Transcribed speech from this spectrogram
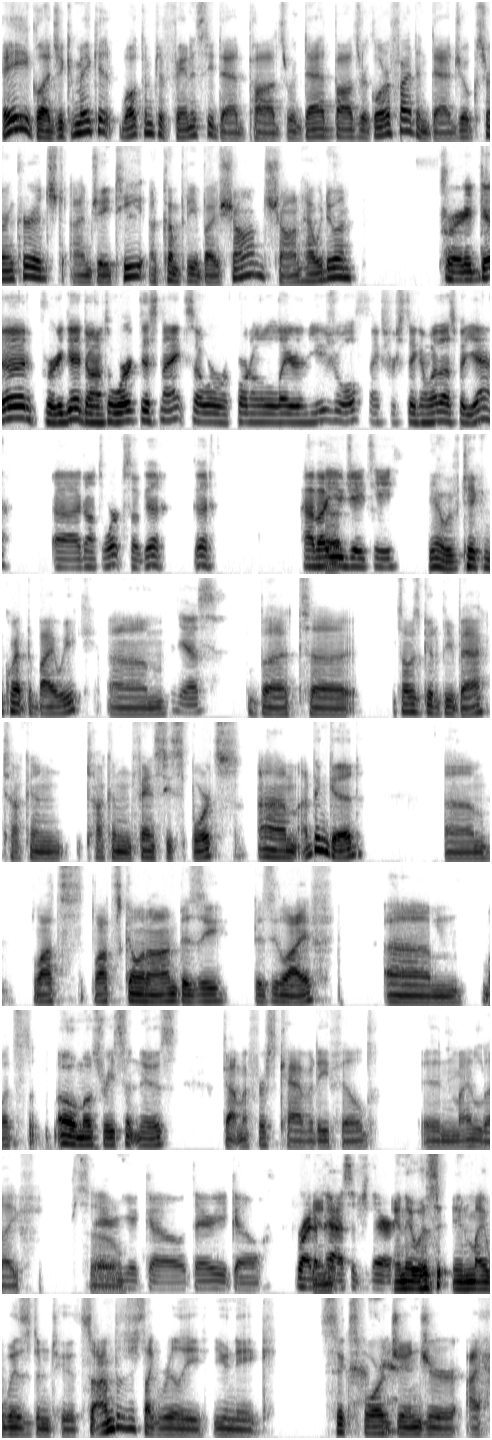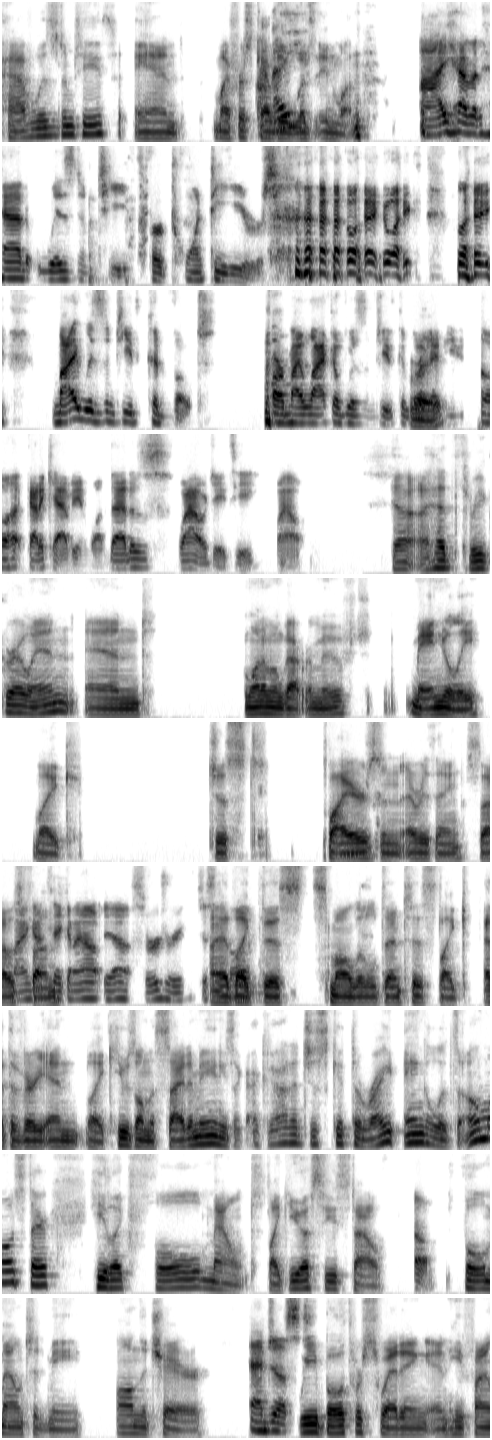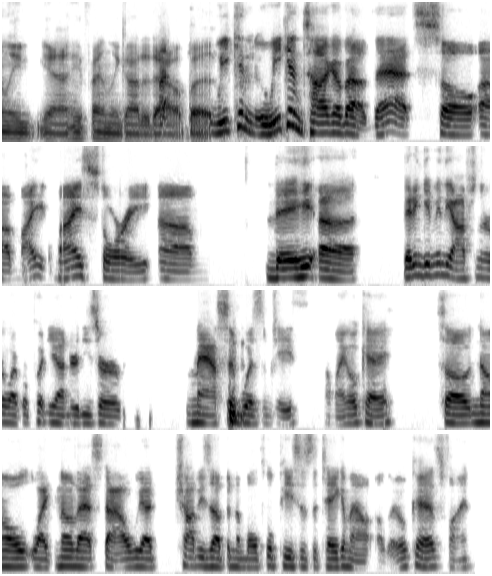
Hey, glad you can make it. Welcome to Fantasy Dad Pods, where dad bods are glorified and dad jokes are encouraged. I'm JT, accompanied by Sean. Sean, how we doing? Pretty good, pretty good. Don't have to work this night, so we're recording a little later than usual. Thanks for sticking with us. But yeah, uh, I don't have to work, so good, good. How about Uh, you, JT? yeah, we've taken quite the bye week. Um, Yes. but uh it's always good to be back talking talking fantasy sports. Um, I've been good. Um, lots lots going on, busy, busy life. Um, what's oh, most recent news. Got my first cavity filled in my life. So there you go. There you go. Rite of and it, passage there. and it was in my wisdom tooth. So I'm just like really unique. Six Ah, four man, ginger. I have wisdom teeth, and my first cavity I was in one. I haven't had wisdom teeth for 20 years. Like like like my wisdom teeth could vote, or my lack of wisdom teeth could vote, and you still got a cavity in one. That is wow, JT. Wow. Yeah, I had three grow in, and one of them got removed manually, like just pliers and everything. So that was Mine got taken out. Yeah, surgery. Just I had like this small little dentist, like at the very end, like he was on the side of me and he's like, I gotta just get the right angle. It's almost there. He like full mount, like UFC style, Oh, full mounted me on the chair. and just We both were sweating and he finally, yeah, he finally got it I, out. But we can we can talk about that. So uh my my story, um they uh they didn't give me the option. They're like, we're putting you under. These are massive wisdom teeth. I'm like, okay. So no, like none of that style. We got to chop these up into multiple pieces to take them out. I was like, okay, that's fine.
